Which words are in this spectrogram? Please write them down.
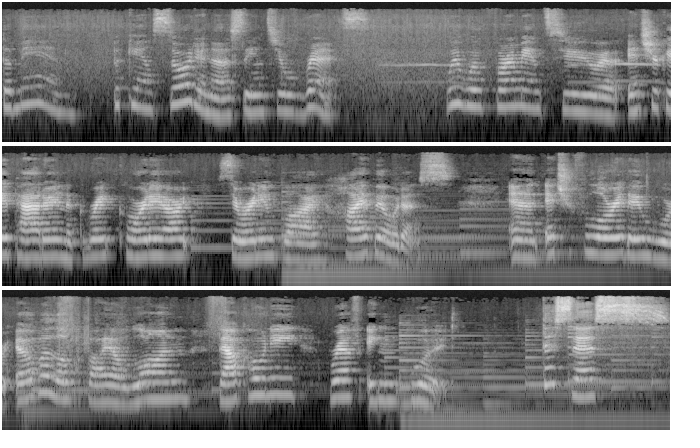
The men began sorting us into ranks. We were formed into an intricate pattern a great courtyard surrounded by high buildings. And each floor they were overlooked by a long balcony roofed in wood. This is.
